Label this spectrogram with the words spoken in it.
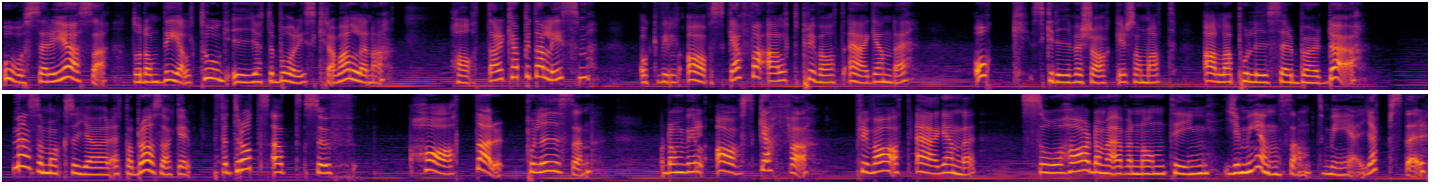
oseriösa då de deltog i Göteborgskravallerna. Hatar kapitalism och vill avskaffa allt privat ägande. Och skriver saker som att alla poliser bör dö. Men som också gör ett par bra saker. För trots att SUF hatar polisen och de vill avskaffa privat ägande så har de även någonting gemensamt med Jepster.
